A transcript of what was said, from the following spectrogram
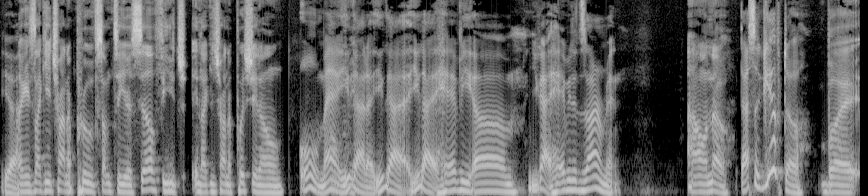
Yeah. Like it's like you're trying to prove something to yourself. You like you're trying to push it on. oh man, you got to you got you got heavy um you got heavy discernment. I don't know, That's a gift though. but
